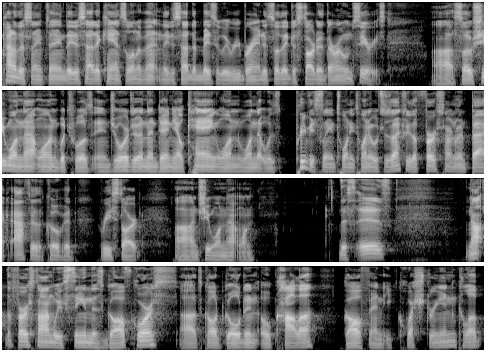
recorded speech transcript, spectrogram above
Kind of the same thing. They just had to cancel an event and they just had to basically rebrand it. So they just started their own series. Uh, so she won that one, which was in Georgia, and then Danielle Kang won one that was previously in 2020, which is actually the first tournament back after the COVID restart, uh, and she won that one. This is not the first time we've seen this golf course. Uh, it's called Golden Ocala Golf and Equestrian Club.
